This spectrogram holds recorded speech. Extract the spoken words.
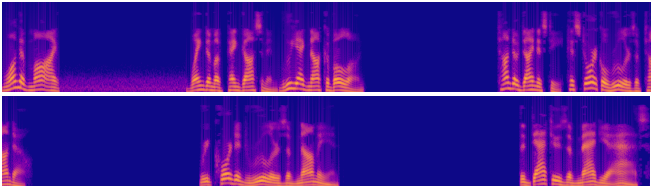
Wang of Maay Wangdam of Pangasinan, Luyagna Cabolon Tondo dynasty, historical rulers of Tondo Recorded rulers of Namayan The Datus of Madja-as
